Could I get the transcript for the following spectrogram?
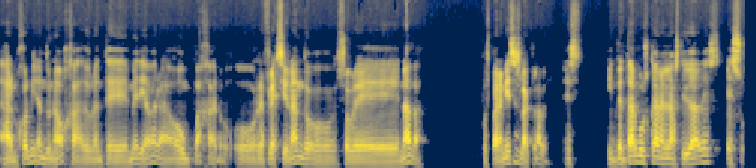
a lo mejor mirando una hoja durante media hora o un pájaro o reflexionando sobre nada. Pues para mí esa es la clave, es intentar buscar en las ciudades eso,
